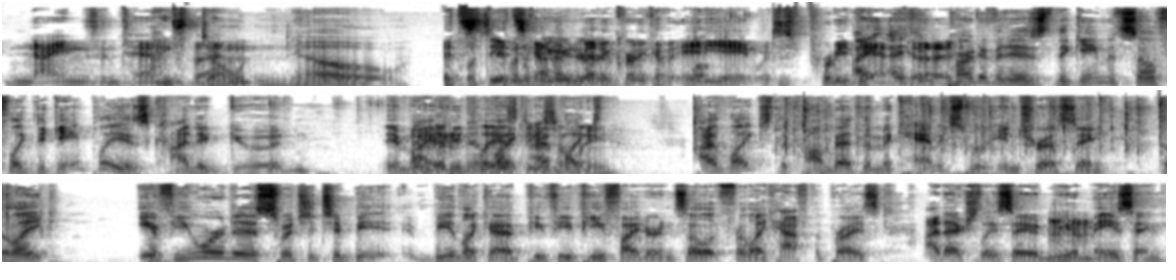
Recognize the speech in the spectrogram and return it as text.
nines and I tens? then don't know. It's What's it's even got weirder- a Metacritic of 88, which is pretty damn I, I good. think part of it is the game itself. Like the gameplay is kind of good, in my It opinion. plays Like I decently. liked, I liked the combat. The mechanics were interesting. But like, if you were to switch it to be be like a PvP fighter and sell it for like half the price, I'd actually say it would be Mm-hmm. amazing.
